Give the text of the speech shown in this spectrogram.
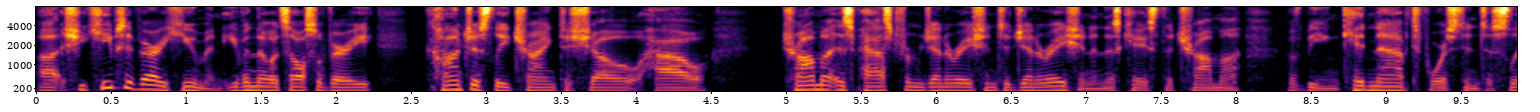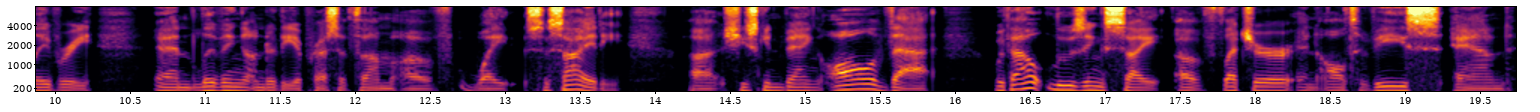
Uh, she keeps it very human, even though it's also very consciously trying to show how trauma is passed from generation to generation. In this case, the trauma of being kidnapped, forced into slavery, and living under the oppressive thumb of white society. Uh, she's conveying all of that without losing sight of Fletcher and Altavis and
